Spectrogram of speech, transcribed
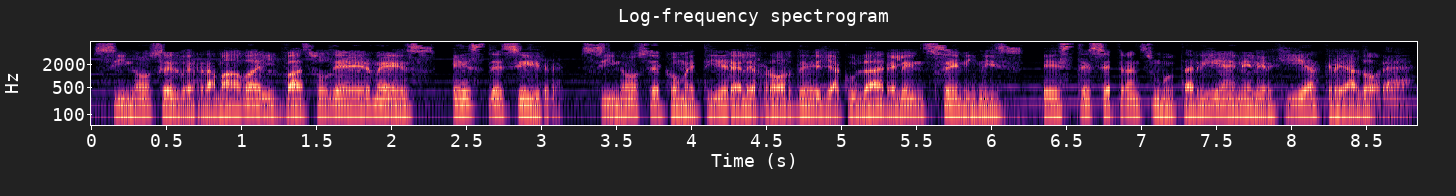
si no se derramaba el vaso de Hermes, es decir, si no se cometiera el error de eyacular el enseninis, este se transmutaría en energía creadora.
